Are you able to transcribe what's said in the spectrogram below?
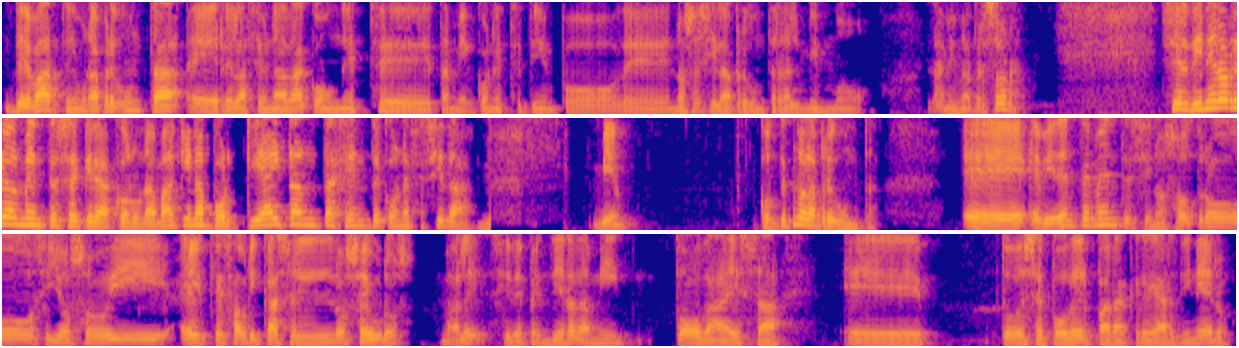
Debate, una pregunta eh, relacionada con este, también con este tiempo de, no sé si la preguntará el mismo, la misma persona. Si el dinero realmente se crea con una máquina, ¿por qué hay tanta gente con necesidad? Bien, contento la pregunta. Eh, evidentemente, si nosotros, si yo soy el que fabricase los euros, ¿vale? Si dependiera de mí toda esa eh, todo ese poder para crear dinero.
